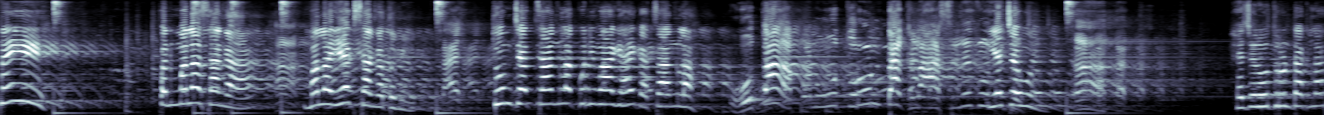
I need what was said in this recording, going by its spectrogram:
नाही. पण मला सांगा मला एक सांगा तुम्ही. काय? तुमच्यात चांगला कुणी मागे आहे का? चांगला? होता पण उतरून टाकला असले याच्याहून? हा. ह्याच्यावर उतरून टाकला?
